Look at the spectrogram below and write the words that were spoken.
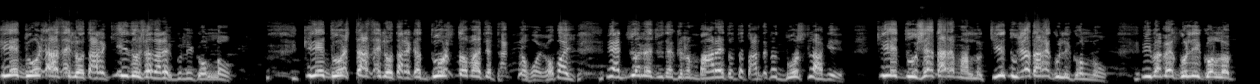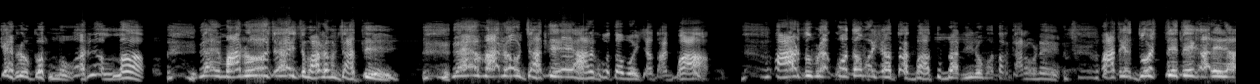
কি দোষ আছিল তার? কি দোষে তারা গুলি করল? কি দোষটা ছিল তার একটা দোষ তো মাঝে থাকতে হয়। ও ভাই একজনে যদি একজন মারে তো তার একটা দোষ লাগে। কি দোষে তারে মারলো? কি দোষে তারে গুলি করল? এইভাবে গুলি করল, কেন করল? আরে আল্লাহ! এই মানুষ, এই মানব জাতি এ মানব জাতি, আর কত পয়সা থাকবা? আর তোমরা কত পয়সা থাকবা? তোমরা নিরবতার কারণে। আজকে দুষ্কৃতিকারীরা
